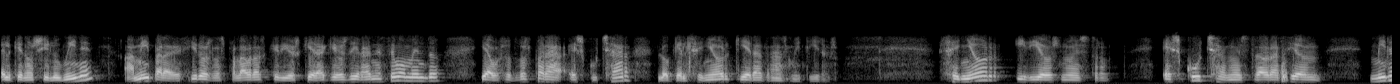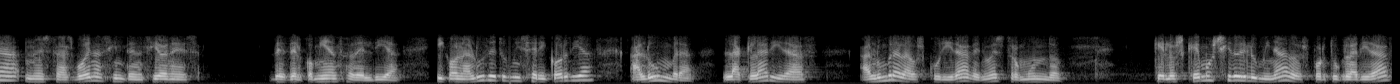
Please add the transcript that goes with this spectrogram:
el que nos ilumine, a mí para deciros las palabras que Dios quiera que os diga en este momento y a vosotros para escuchar lo que el Señor quiera transmitiros. Señor y Dios nuestro, escucha nuestra oración, mira nuestras buenas intenciones desde el comienzo del día y con la luz de tu misericordia alumbra la claridad, alumbra la oscuridad de nuestro mundo, que los que hemos sido iluminados por tu claridad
